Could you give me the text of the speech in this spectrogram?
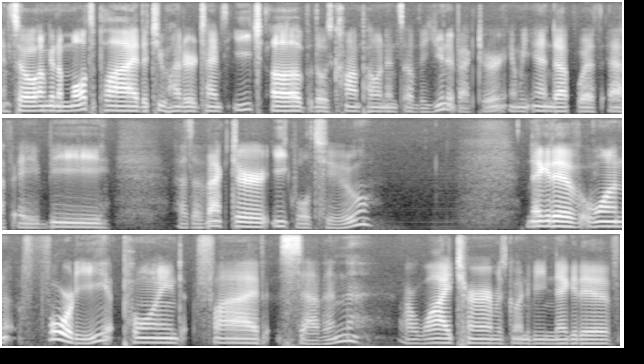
And so I'm going to multiply the 200 times each of those components of the unit vector, and we end up with FAB as a vector equal to negative 140.57. Our y term is going to be negative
